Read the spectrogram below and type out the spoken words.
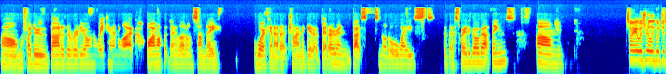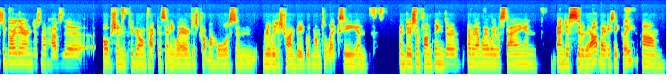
um, if I do bad at a rodeo on the weekend, like I'm up at daylight on Sunday, working at it, trying to get it better. And that's not always the best way to go about things. Um, yeah. So it was really good just to go there and just not have the option to go and practice anywhere and just trot my horse and really just try and be a good mum to Lexi and and do some fun things around where we were staying and and just sit it out basically. Um,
